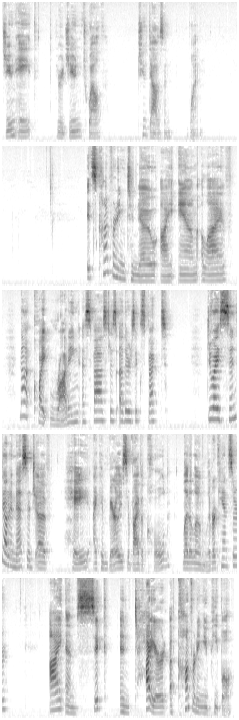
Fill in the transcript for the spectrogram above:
June 8th through June 12th, 2001. It's comforting to know I am alive, not quite rotting as fast as others expect. Do I send out a message of, hey, I can barely survive a cold, let alone liver cancer? I am sick and tired of comforting you people.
